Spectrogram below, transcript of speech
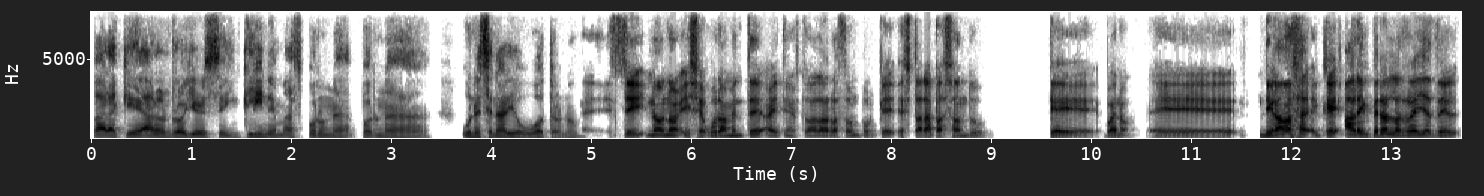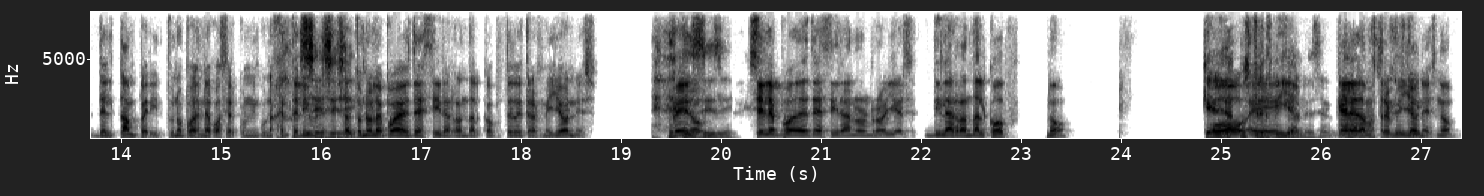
para que Aaron Rodgers se incline más por una, por una, un escenario u otro, ¿no? sí, no, no, y seguramente ahí tienes toda la razón porque estará pasando que, bueno, eh, digamos eh, que ahora imperan las leyes del, del tampering. Tú no puedes negociar con ningún agente libre. sí, O sea, tú no le puedes decir a Randall Cobb te doy 3 millones, pero sí. le puedes decir a Aaron Rodgers, dile a Randall Cobb, ¿no? Que le damos tres eh, que, millones. que le Ajá, damos sí, 3 sí, sí. millones, ¿no?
